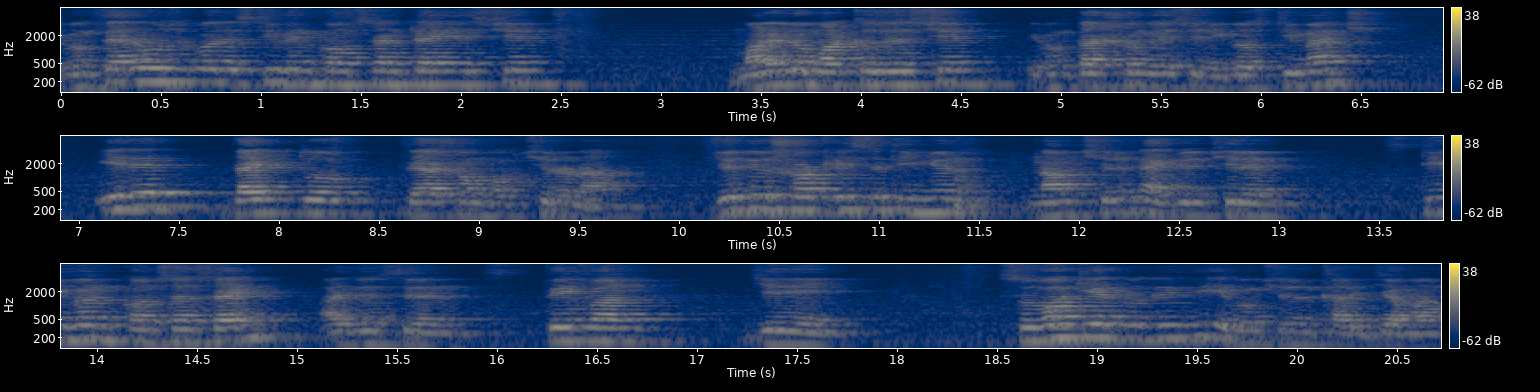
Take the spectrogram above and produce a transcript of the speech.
এবং তেরো বছর বাদে স্টিভেন কনস্টান্টাইন এসছেন, মানেলো মার্কেল এসছেন এবং তার সঙ্গে এসছে নিকোস টিম্যাচ এদের দায়িত্ব দেওয়া সম্ভব ছিল না। যদিও শর্ট লিস্টে তিনজন নাম ছিলেন, একজন ছিলেন স্টিভেন কনস্টান্টাইন, আরেকজন ছিলেন স্টেফান, যিনি স্লোভাকিয়ার প্রতিনিধি এবং ছিলেন খালিদ জামাল।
